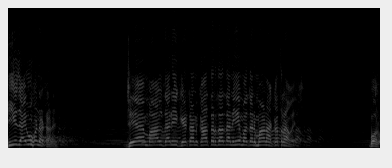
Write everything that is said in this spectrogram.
એ જ આવ્યું હોય ને અટાણે. જે માલધારી ઘેટાને કાતરતા હતા ને એ બધા માણા કતરાવે બોલો.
